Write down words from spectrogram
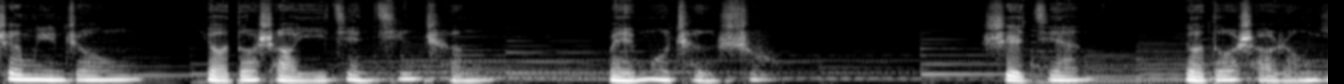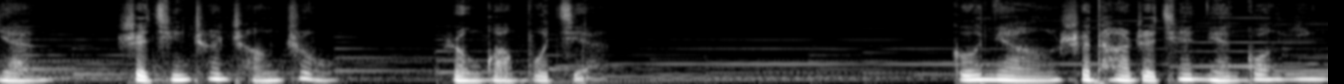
生命中有多少一见倾城，眉目成书？世间有多少容颜是青春常驻，荣光不减？姑娘是踏着千年光阴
